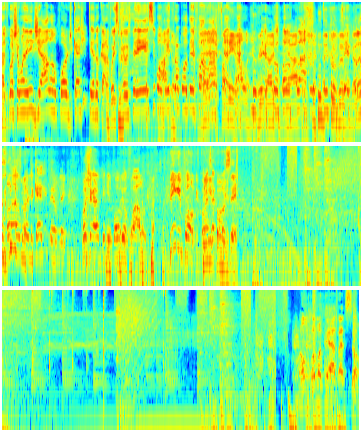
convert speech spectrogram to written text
lá? ficou chamando ele de Alan o podcast inteiro, cara. Eu esperei esse momento pra poder falar. É, falei Alan, verdade. É lá. Não tem problema, Você cara. ficou lá o podcast inteiro. Eu falei, quando chegar no ping-pong eu falo. Ping-pong, começa com Ping-pong. você. Vamos, vamos manter a tradição.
